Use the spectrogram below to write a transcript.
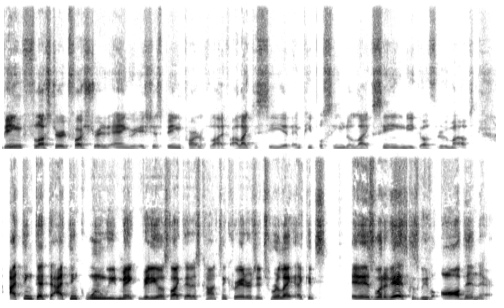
being flustered, frustrated, angry, it's just being part of life. I like to see it, and people seem to like seeing me go through my ups. I think that I think when we make videos like that as content creators, it's relate like it's it is what it is because we've all been there.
